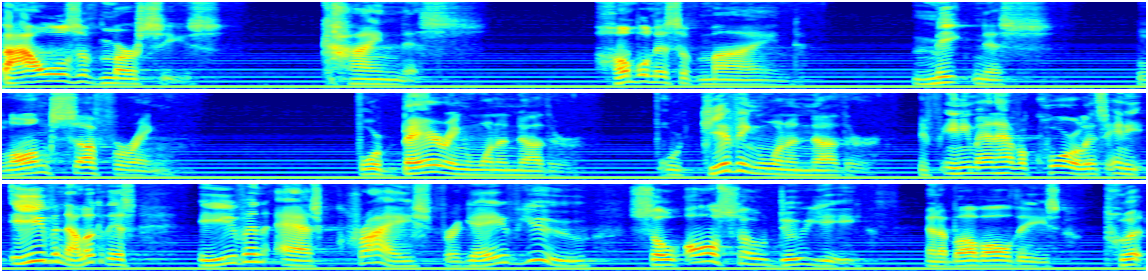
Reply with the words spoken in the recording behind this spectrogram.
Bowels of mercies, kindness humbleness of mind, meekness, long suffering, forbearing one another, forgiving one another. If any man have a quarrel against any, even, now look at this, even as Christ forgave you, so also do ye. And above all these, put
